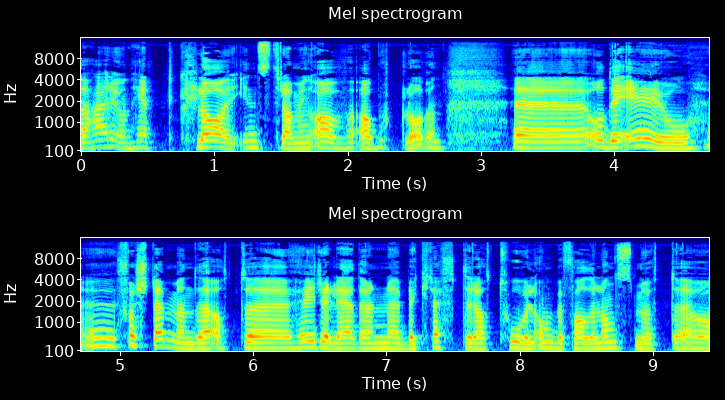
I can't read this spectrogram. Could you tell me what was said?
det her er jo en helt klar innstramming av abortloven. Eh, og det er jo eh, forstemmende at eh, Høyre-lederen bekrefter at hun vil anbefale landsmøtet å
